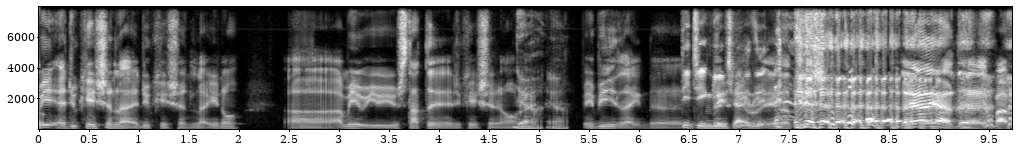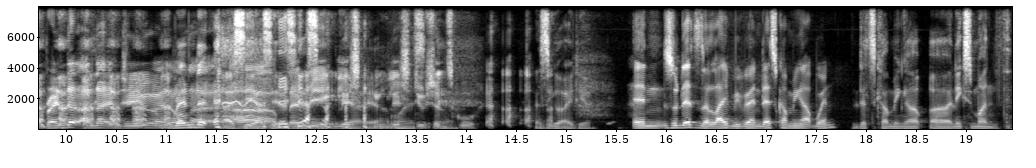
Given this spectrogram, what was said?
maybe education lah, education like you know. Uh, I mean, you, you started in education, all Yeah, right? yeah. Maybe like the Teach English, the, lah, is it? you know, teach, yeah, yeah. The but branded under NJU and Branded. All that. I see, I see, I see, I see. English, Yeah, yeah. English tuition yeah. school. That's a good idea. And so that's the live event. That's coming up when? That's coming up uh, next month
